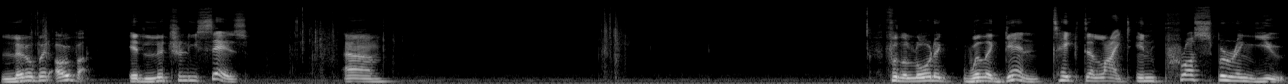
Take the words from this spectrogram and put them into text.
little bit over. It literally says, um, For the Lord will again take delight in prospering you,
